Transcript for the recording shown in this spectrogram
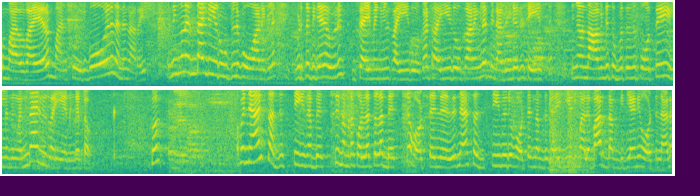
നമുക്ക് വയറും മനസ്സും ഒരുപോലെ തന്നെ നിറയും. നിങ്ങൾ എന്തായാലും ഈ റൂട്ടിൽ പോവുകയാണെങ്കിൽ ഇവിടുത്തെ ബിരിയാണി ഒരു ടൈമെങ്കിലും ട്രൈ ചെയ്ത് നോക്കുക. ട്രൈ ചെയ്ത് നോക്കുകയാണെങ്കിൽ പിന്നെ അതിന്റെ ഒരു ടേസ്റ്റ് നിങ്ങളുടെ നാവിന്റെ തുമ്പത്ത് നിന്ന് പോത്തേ ഇല്ല. നിങ്ങൾ എന്തായാലും ട്രൈ ചെയ്യണം കേട്ടോ. അപ്പം അപ്പം ഞാൻ സജസ്റ്റ് ചെയ്യുന്ന ബെസ്റ്റ് നമ്മുടെ കൊല്ലത്തുള്ള ബെസ്റ്റ് ഹോട്ടലിൽ ഞാൻ സജസ്റ്റ് ചെയ്യുന്ന ഒരു ഹോട്ടൽ നമ്മുടെ ഈ ഒരു മലബാർ ദം ബിരിയാണി ഹോട്ടലാണ്.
